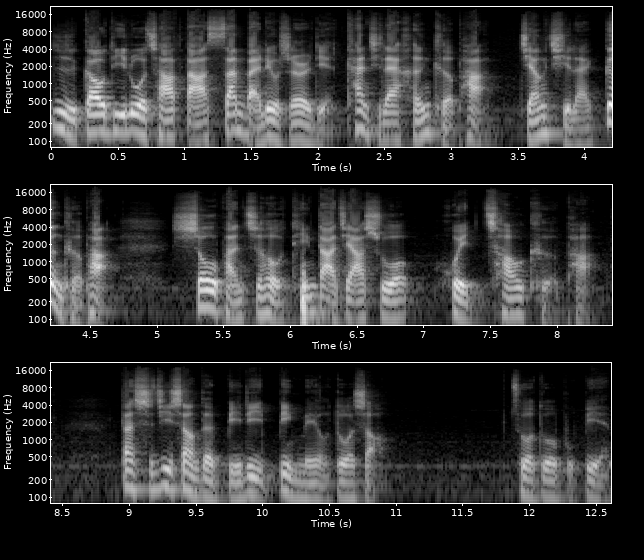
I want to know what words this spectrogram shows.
日高低落差达三百六十二点，看起来很可怕，讲起来更可怕。收盘之后听大家说会超可怕，但实际上的比例并没有多少，做多不变。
